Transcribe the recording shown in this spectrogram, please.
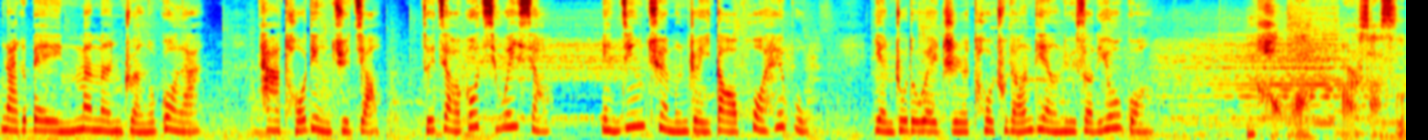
那个背影慢慢转了过来，他头顶巨角，嘴角勾起微笑。眼睛却蒙着一道破黑布，眼珠的位置透出两点绿色的幽光。你好啊，阿尔萨斯。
